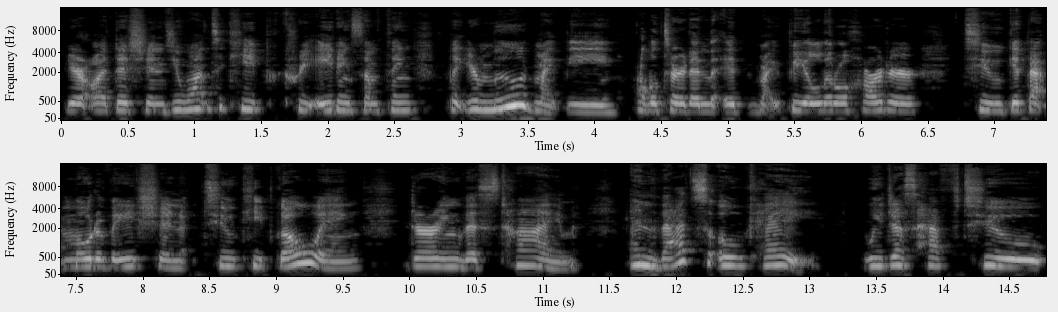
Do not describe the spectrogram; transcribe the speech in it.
your auditions. You want to keep creating something, but your mood might be altered and it might be a little harder to get that motivation to keep going during this time. And that's okay. We just have to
